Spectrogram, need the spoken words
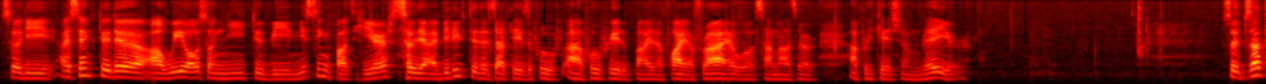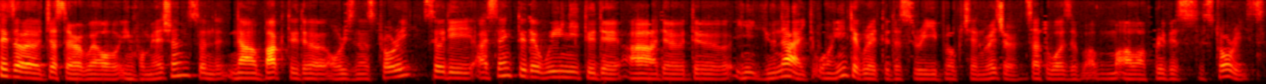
So the, I think to the, uh, we also need to be missing parts here. So the, I believe that that is full, uh, fulfilled by the Firefly or some other application layer. So that is uh, just a well information. So now back to the original story. So the I think that we need to the uh, the, the unite or integrate the three blockchain ledger. That was our previous stories.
